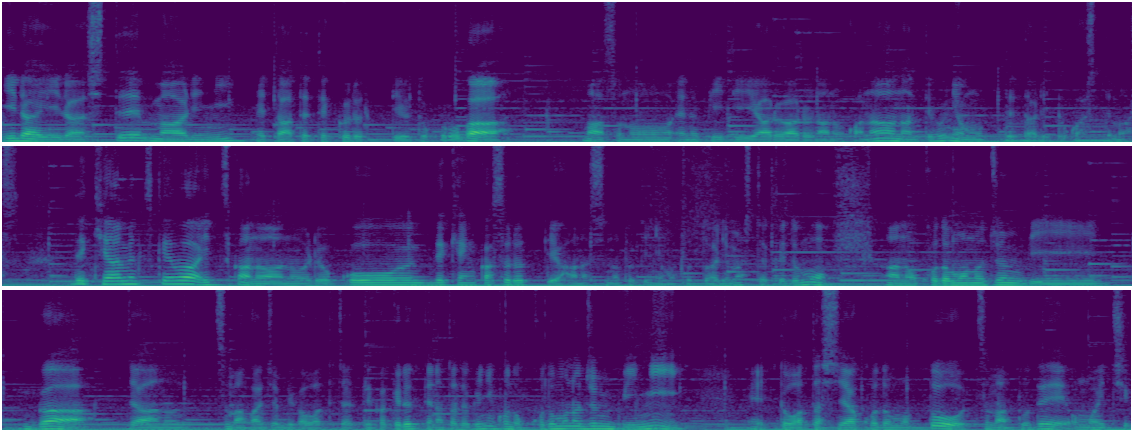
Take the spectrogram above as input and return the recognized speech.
イライラして周りに、えっと、当ててくるっていうところがまあその NPD あるあるなのかななんていうふうに思ってたりとかしてます。で極めつけはいつかのあの旅行で喧嘩するっていう話の時にもちょっとありましたけどもあの子供の準備がじゃああの妻が準備が終わってじゃあ出かけるってなった時にこの子供の準備に、えっと、私や子供と妻とで思い違い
